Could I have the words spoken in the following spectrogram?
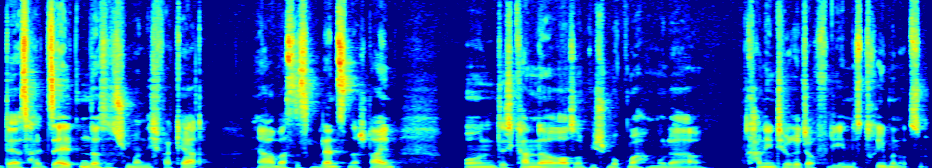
der ist halt selten, das ist schon mal nicht verkehrt. Ja, aber es ist ein glänzender Stein und ich kann daraus irgendwie Schmuck machen oder kann ihn theoretisch auch für die Industrie benutzen.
